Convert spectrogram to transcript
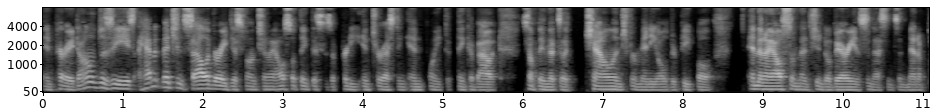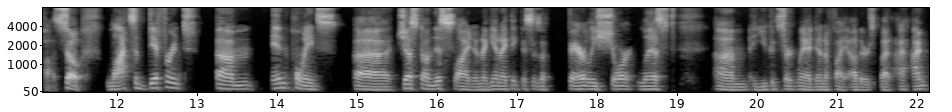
and periodontal disease. I haven't mentioned salivary dysfunction. I also think this is a pretty interesting endpoint to think about, something that's a challenge for many older people. And then I also mentioned ovarian senescence and menopause. So lots of different um, endpoints uh, just on this slide. And again, I think this is a fairly short list. Um, you could certainly identify others, but I, am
